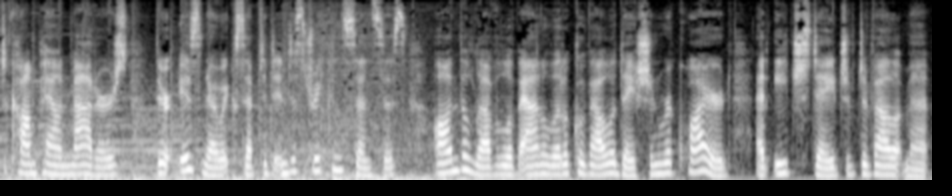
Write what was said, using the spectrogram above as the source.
To compound matters, there is no accepted industry consensus on the level of analytical validation required at each stage of development.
